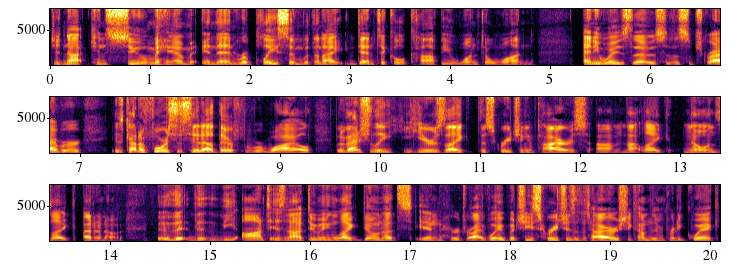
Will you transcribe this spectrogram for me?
did not consume him and then replace him with an identical copy one to one. Anyways, though, so the subscriber is kind of forced to sit out there for a while, but eventually he hears like the screeching of tires. Um, not like no one's like I don't know. the, the the aunt is not doing like donuts in her driveway, but she screeches at the tires. She comes in pretty quick,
